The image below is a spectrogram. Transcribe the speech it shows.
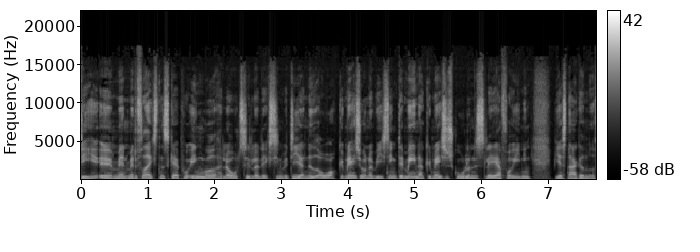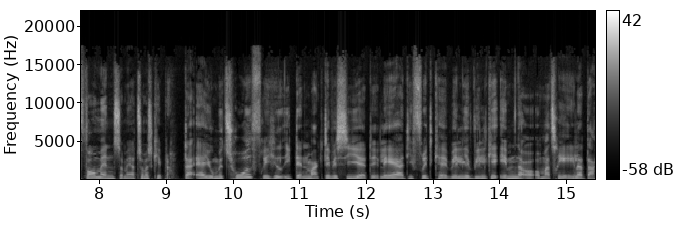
det. Øh, men Mette Frederiksen skal på ingen måde have lov til at lægge sine værdier ned over gymnasieundervisning. Det mener Gymnasieskolernes Lærerforening. Vi har snakket med formanden, som er Thomas Kepler. Der er jo metodefrihed i Danmark. Det vil sige, at øh, lærere de frit kan vælge, hvilke emner og materialer, der,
